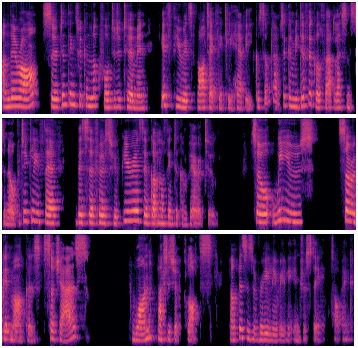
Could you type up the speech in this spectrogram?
And there are certain things we can look for to determine if periods are technically heavy, because sometimes it can be difficult for adolescents to know, particularly if they're this their first few periods, they've got nothing to compare it to. So we use surrogate markers such as one, passage of clots. Now, this is a really, really interesting topic.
